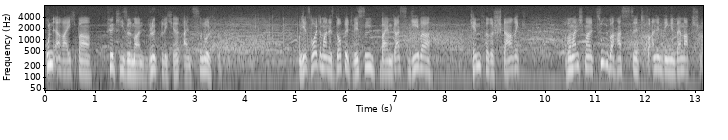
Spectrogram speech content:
unerreichbar für Kieselmann, glückliche 1 zu 0 Führung. Und jetzt wollte man es doppelt wissen, beim Gastgeber kämpferisch stark, aber manchmal zu überhastet, vor allen Dingen beim Abschluss.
